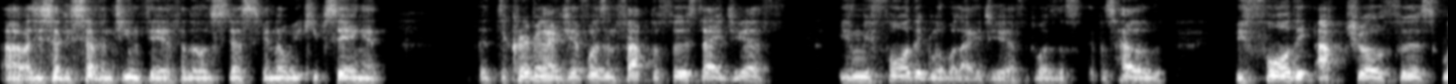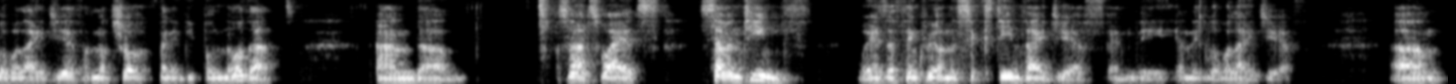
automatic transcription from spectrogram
uh, as you said, the 17th year, for those just, you know, we keep saying it, that the Caribbean IGF was in fact the first IGF, even before the global IGF. It was, it was held before the actual first global IGF. I'm not sure if many people know that. And um, so that's why it's 17th, whereas I think we're on the 16th IGF in the, in the global IGF. Um,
